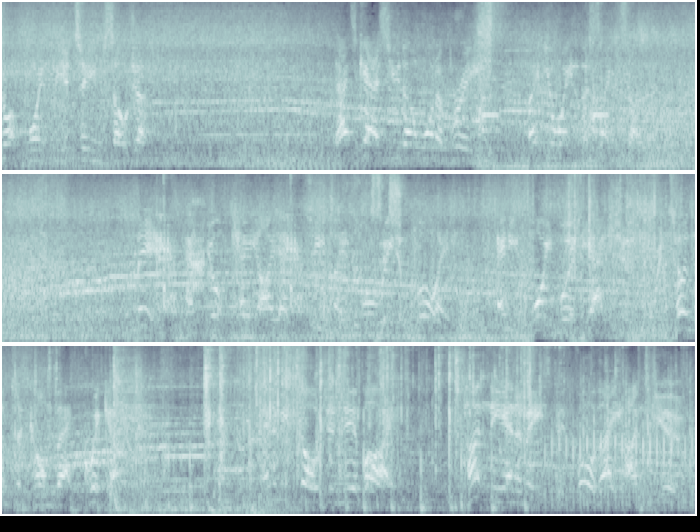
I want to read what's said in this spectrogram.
team, soldier. That's gas you don't want to breathe. Make your way to the safe zone. Live and your KIA teammates will redeploy. Any point-worthy action return them to combat quicker. Enemy soldier nearby. Hunt the enemies before they hunt you.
